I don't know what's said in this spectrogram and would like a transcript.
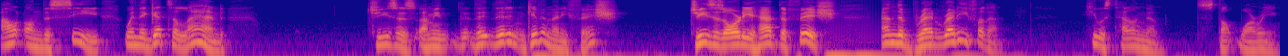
out on the sea, when they get to land, Jesus, I mean, they, they didn't give him any fish. Jesus already had the fish and the bread ready for them. He was telling them, stop worrying.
